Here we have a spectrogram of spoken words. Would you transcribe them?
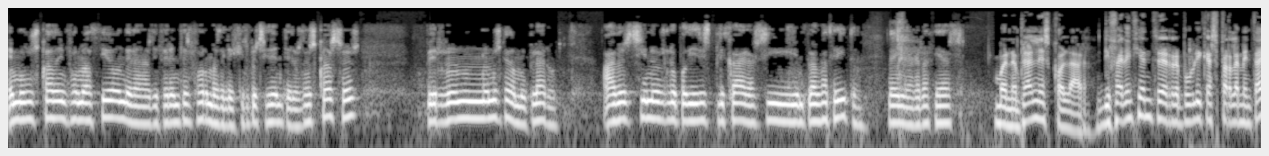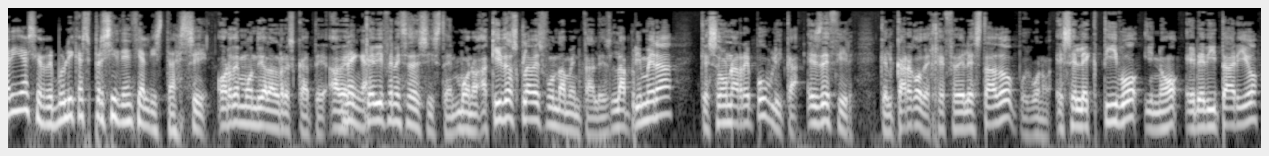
Hemos buscado información de las diferentes formas de elegir presidente en los dos casos, pero no, nos queda muy claro. A ver si nos lo podéis explicar así en plan facilito. Venga, gracias. Bueno, en plan escolar. Diferencia entre repúblicas parlamentarias y repúblicas presidencialistas. Sí, orden mundial al rescate. A ver, ¿qué diferencias existen? Bueno, aquí dos claves fundamentales. La primera que son una república, es decir, que el cargo de jefe del Estado, pues bueno, es electivo y no hereditario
